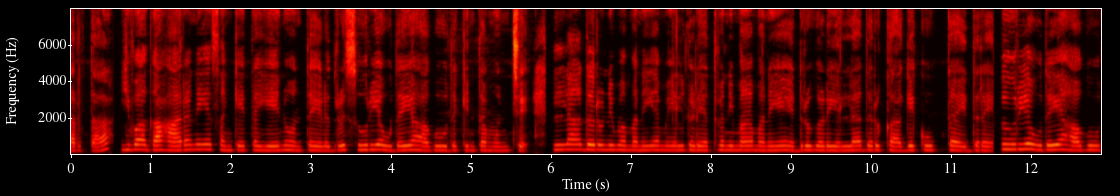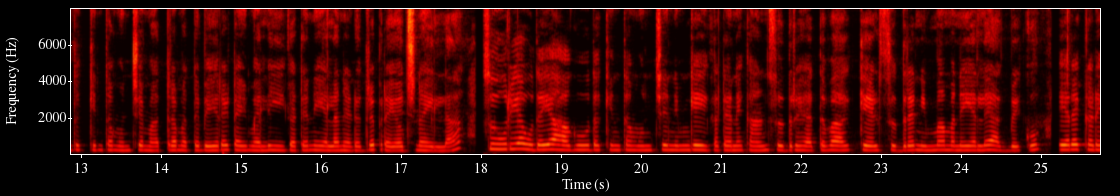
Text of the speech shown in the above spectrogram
ಅರ್ಥ. ಇವಾಗ ಆರನೆಯ ಸಂಕೇತ ಏನು ಅಂತ ಹೇಳಿದ್ರೆ ಸೂರ್ಯ ಉದಯ ಆಗುವುದಕ್ಕಿಂತ ಮುಂಚೆ. ಎಲ್ಲಾದರೂ ನಿಮ್ಮ ಮನೆಯ ಮೇಲ್ಗಡೆ ಅಥವಾ ನಿಮ್ಮ ಮನೆಯ ಎದುರುಗಡೆ ಎಲ್ಲಾದರೂ ಕಾಗೆ ಕೂಗ್ತಾ ಇದ್ರೆ ಸೂರ್ಯ ಉದಯ ಆಗುವುದಕ್ಕಿಂತ ಮುಂಚೆ ಮಾತ್ರ ಮತ್ತೆ ಬೇರೆ ಟೈಮ್ ಅಲ್ಲಿ ಈ ಘಟನೆ ಎಲ್ಲ ನಡೆದ್ರೆ ಪ್ರಯೋಜನ ಇಲ್ಲ. ಸೂರ್ಯ ಉದಯ ಆಗುವುದಕ್ಕಿಂತ ಮುಂಚೆ ನಿಮಗೆ ಈ ಘಟನೆ ಕಾಣಿಸಿದ್ರೆ ಅಥವಾ ಕೇಳಿಸಿದ್ರೆ ನಿಮ್ಮ ಮನೆಯಲ್ಲೇ ಆಗಬೇಕು. ಬೇರೆ ಕಡೆ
